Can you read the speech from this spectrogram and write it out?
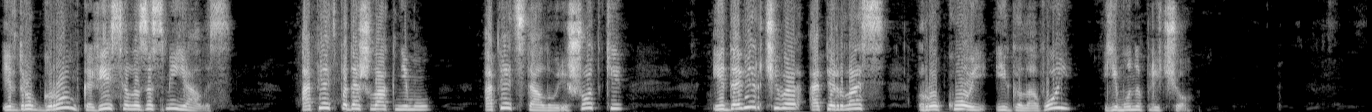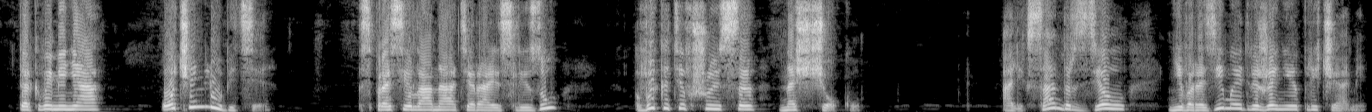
и вдруг громко, весело засмеялась. Опять подошла к нему, опять стала у решетки — и доверчиво оперлась рукой и головой ему на плечо. — Так вы меня очень любите? — спросила она, отирая слезу, выкатившуюся на щеку. Александр сделал невыразимое движение плечами.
